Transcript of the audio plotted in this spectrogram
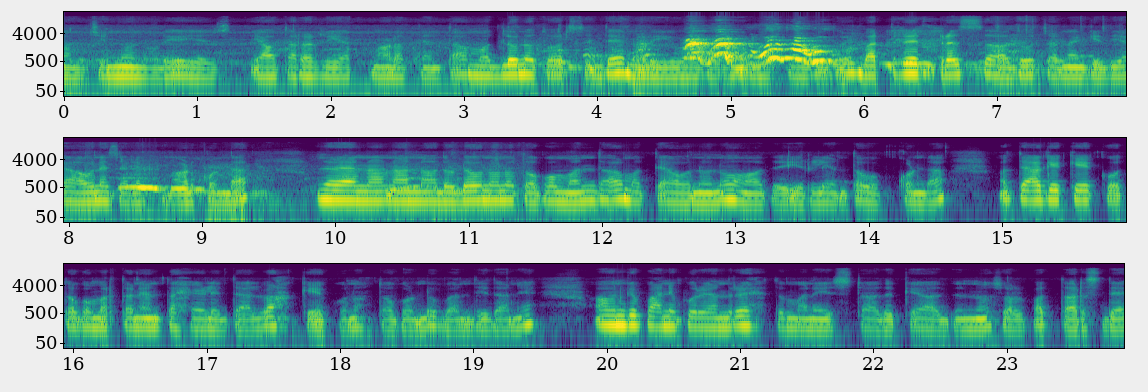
ನಮ್ಮ ಚಿನ್ನು ನೋಡಿ ಎಸ್ ಯಾವ ಥರ ರಿಯಾಕ್ಟ್ ಮಾಡುತ್ತೆ ಅಂತ ಮೊದಲು ತೋರಿಸಿದ್ದೆ. ನೋಡಿ ಇವಾಗ ಬರ್ತ್ಡೇ ಡ್ರೆಸ್ ಅದು ಚೆನ್ನಾಗಿದೆಯಾ? ಅವನೇ ಸೆಲೆಕ್ಟ್ ಮಾಡಿಕೊಂಡ. ನನ್ನ ದೊಡ್ಡವನೂ ತೊಗೊಂಬಂದ ಮತ್ತು ಅವನೂ ಅದು ಇರಲಿ ಅಂತ ಒಪ್ಕೊಂಡ. ಮತ್ತು ಹಾಗೆ ಕೇಕು ತೊಗೊಂಬರ್ತಾನೆ ಅಂತ ಹೇಳಿದ್ದೆ ಅಲ್ವಾ? ಕೇಕು ತೊಗೊಂಡು ಬಂದಿದ್ದಾನೆ. ಅವನಿಗೆ ಪಾನಿಪುರಿ ಅಂದರೆ ತುಂಬಾ ಇಷ್ಟ. ಅದಕ್ಕೆ ಅದನ್ನು ಸ್ವಲ್ಪ ತರಿಸ್ದೆ.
